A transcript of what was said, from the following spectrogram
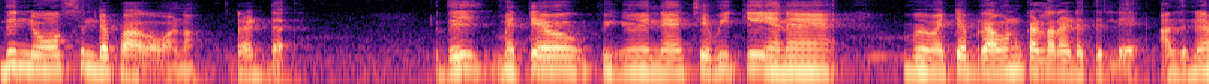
ഇത് നോസിന്റെ ഭാഗമാണ്. റെഡ്. ഇത് മറ്റേ പിന്നെ ചെവിക്ക് ഇങ്ങനെ മറ്റേ ബ്രൗൺ കളർ എടുത്തില്ലേ അതിന്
